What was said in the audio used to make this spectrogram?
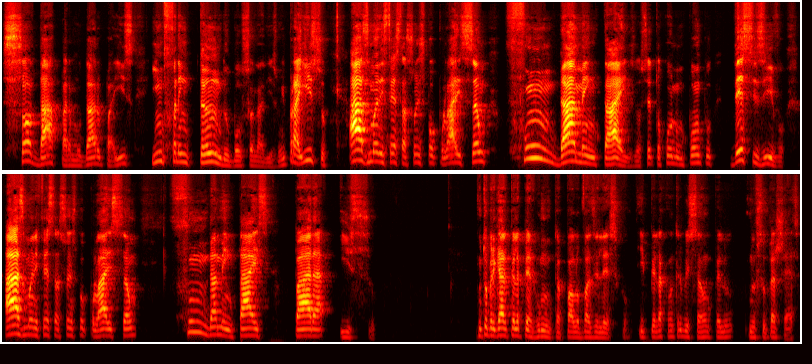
Só dá para mudar o país enfrentando o bolsonarismo. E para isso, as manifestações populares são fundamentais. Você tocou num ponto decisivo. As manifestações populares são fundamentais para isso. Muito obrigado pela pergunta, Paulo Vasilesco, e pela contribuição pelo, no Superchat.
